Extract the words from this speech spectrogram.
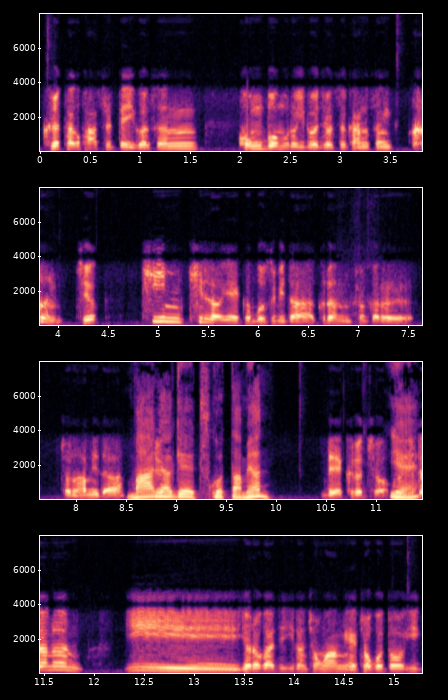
그렇다고 봤을 때 이것은 공범으로 이루어졌을 가능성이 큰, 즉, 팀 킬러의 그 모습이다. 그런 평가를 저는 합니다. 만약에 죽었다면? 네, 그렇죠. 예. 일단은 이 여러 가지 이런 정황에 적어도 이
